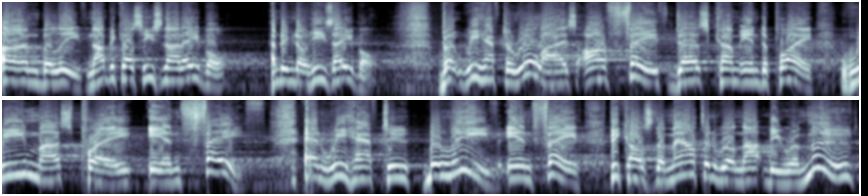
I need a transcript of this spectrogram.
unbelief. Not because he's not able. I don't even know he's able? But we have to realize our faith does come into play. We must pray in faith. And we have to believe in faith because the mountain will not be removed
